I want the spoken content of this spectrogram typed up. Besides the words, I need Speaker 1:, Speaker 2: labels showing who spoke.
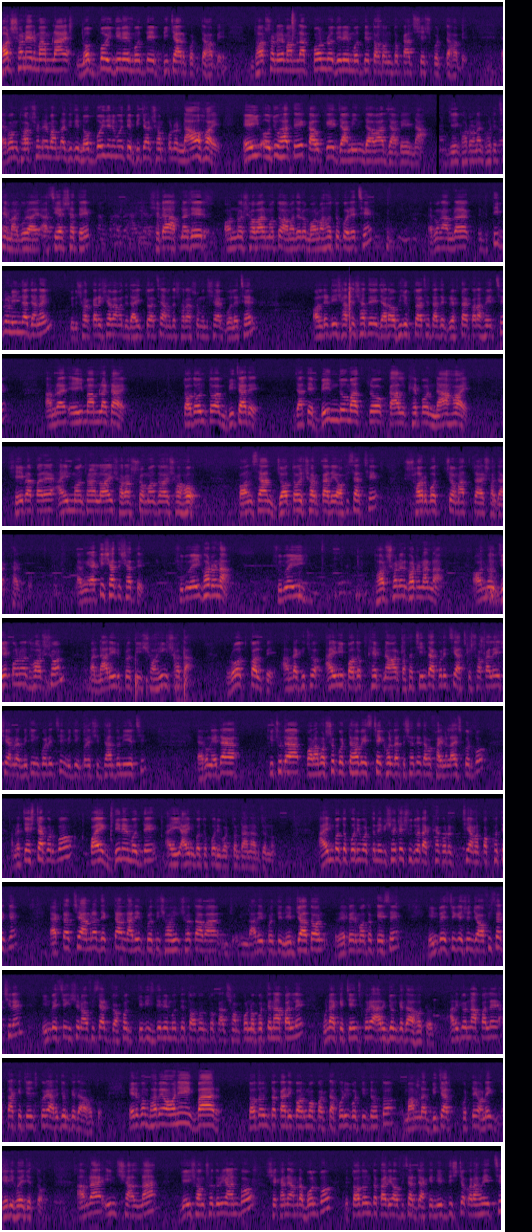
Speaker 1: ধর্ষণের মামলায় নব্বই দিনের মধ্যে বিচার করতে হবে। ধর্ষণের মামলা পনেরো দিনের মধ্যে তদন্ত কাজ শেষ করতে হবে। এবং ধর্ষণের মামলা যদি নব্বই দিনের মধ্যে বিচার সম্পন্ন নাও হয়, এই অজুহাতে কাউকে জামিন দেওয়া যাবে না। যে ঘটনা ঘটেছে মাগুরায় আসিয়ার সাথে, সেটা আপনাদের অন্য সবার মতো আমাদেরও মর্মাহত করেছে। এবং আমরা তীব্র নিন্দা জানাই। কিন্তু সরকার হিসাবে আমাদের দায়িত্ব আছে। আমাদের স্বরাষ্ট্রমন্ত্রী সাহেব বলেছেন অলরেডি সাথে সাথে যারা অভিযুক্ত আছে তাদের গ্রেফতার করা হয়েছে। আমরা এই মামলাটায় তদন্ত বিচারে যাতে বিন্দু মাত্র কালক্ষেপণ না হয়, সেই ব্যাপারে আইন মন্ত্রণালয়, স্বরাষ্ট্র মন্ত্রণালয় সহ কনসার্ন যত সরকারি অফিস আছে, সর্বোচ্চ মাত্রায় সজাগ থাকব। এবং একই সাথে সাথে শুধু এই ঘটনা, শুধু এই ধর্ষণের ঘটনা না, অন্য যে কোনো ধর্ষণ বা নারীর প্রতি সহিংসতা রোধকল্পে আমরা কিছু আইনি পদক্ষেপ নেওয়ার কথা চিন্তা করেছি। আজকে সকালে এসে আমরা মিটিং করেছি, মিটিং করে সিদ্ধান্ত নিয়েছি এবং এটা কিছুটা পরামর্শ করতে হবে স্টেক হোল্ডারদের সাথে, তারপর ফাইনালাইজ করব। আমরা চেষ্টা করব কয়েক দিনের মধ্যে এই আইনগত পরিবর্তনটা আনার জন্য। আইনগত পরিবর্তনের বিষয়টা শুধু রক্ষা করছি আমার পক্ষ থেকে। একটা হচ্ছে আমরা দেখতাম নারীর প্রতি সহিংসতা বা নারীর প্রতি নির্যাতন, রেপের মতো কেসে ইনভেস্টিগেশন যে অফিসার ছিলেন ইনভেস্টিগেশন অফিসার যখন তিরিশ দিনের মধ্যে তদন্ত কাজ সম্পন্ন করতে না পারলে, ওনাকে চেঞ্জ করে আরেকজনকে দেওয়া হতো। আরেকজন না পারলে তাকে চেঞ্জ করে আরেকজনকে দেওয়া হতো। এরকমভাবে অনেকবার তদন্তকারী কর্মকর্তা পরিবর্তিত হতো, মামলার বিচার করতে অনেক দেরি হয়ে যেত। আমরা ইনশাল্লাহ যেই সংশোধনী আনব, সেখানে আমরা বলব যে তদন্তকারী অফিসার যাকে নির্দিষ্ট করা হয়েছে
